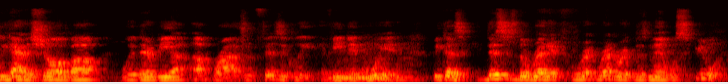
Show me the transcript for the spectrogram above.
we had a show about would there be an uprising physically if he didn't win? Because this is the rhetoric, this man was spewing.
